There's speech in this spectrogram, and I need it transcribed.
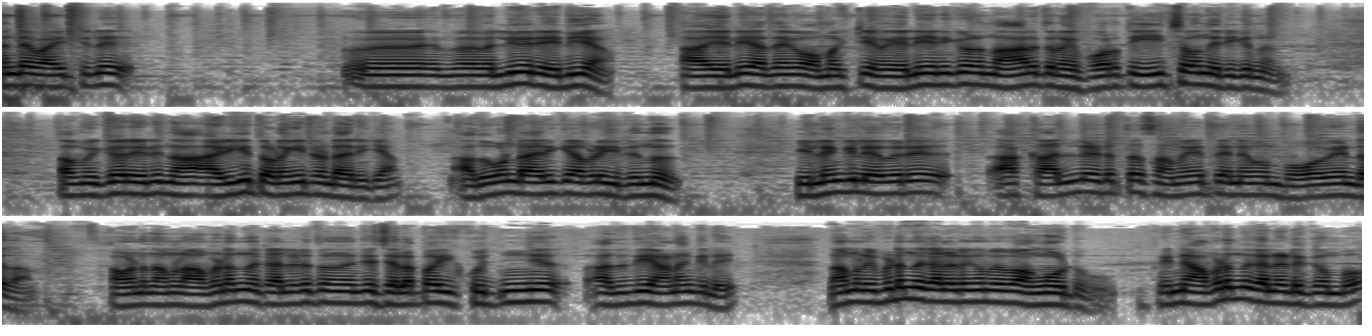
എന്റെ വയറ്റിൽ വലിയൊരു എലിയാണ്. ആ എലി അദ്ദേഹം ഒമക്റ്റിയാണ് എലി എനിക്കിവിടെ നാറി തുടങ്ങി. പുറത്ത് ഈച്ച വന്നിരിക്കുന്നുണ്ട്. അപ്പോൾ മിക്കവാറും എലി അഴുകി തുടങ്ങിയിട്ടുണ്ടായിരിക്കാം. അതുകൊണ്ടായിരിക്കും അവിടെ ഇരുന്നത്. ഇല്ലെങ്കിൽ അവർ ആ കല്ലെടുത്ത സമയത്ത് തന്നെ അവൻ പോവേണ്ടതാണ്. അതുകൊണ്ട് നമ്മൾ അവിടെ നിന്ന് കല്ലെടുത്തതെന്ന് വെച്ചാൽ ചിലപ്പോൾ ഈ കുഞ്ഞ് അതിഥിയാണെങ്കിൽ നമ്മൾ ഇവിടെ നിന്ന് കല്ലെടുക്കുമ്പോൾ അങ്ങോട്ട് പോകും. പിന്നെ അവിടെ നിന്ന് കല്ലെടുക്കുമ്പോൾ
